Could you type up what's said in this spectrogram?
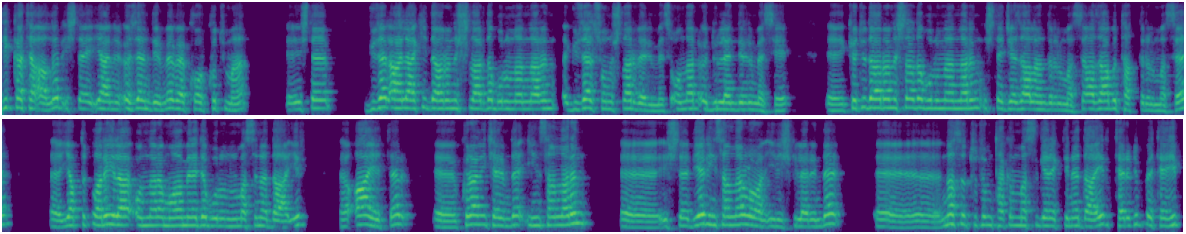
dikkate alır. İşte yani özendirme ve korkutma, e, işte güzel ahlaki davranışlarda bulunanların güzel sonuçlar verilmesi, onların ödüllendirilmesi, e, kötü davranışlarda bulunanların işte cezalandırılması, azabı tattırılması, e, yaptıklarıyla onlara muamelede bulunulmasına dair e, ayetler e, Kur'an-ı Kerim'de insanların e, işte diğer insanlarla olan ilişkilerinde e, nasıl tutum takılması gerektiğine dair tergip ve tehip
